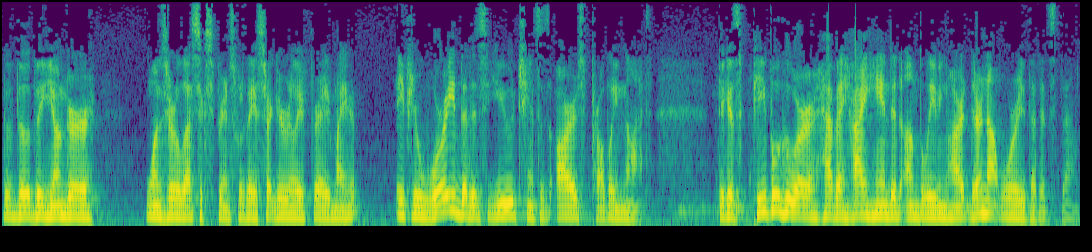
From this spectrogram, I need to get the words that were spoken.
The, the, the younger ones who are less experienced where they start getting really afraid. My, if you're worried that it's you, chances are it's probably not. Because people who are, have a high-handed, unbelieving heart, they're not worried that it's them.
